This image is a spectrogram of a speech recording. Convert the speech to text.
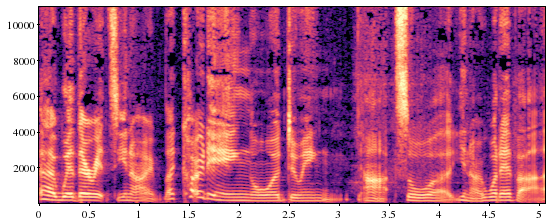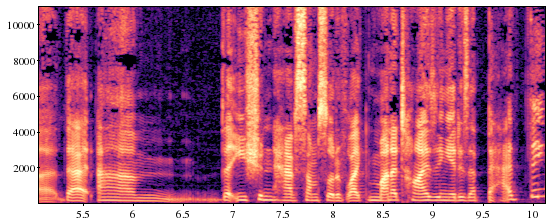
uh, whether it's you know like coding or doing arts or you know whatever that um that you shouldn't have some sort of like monetizing it is a bad thing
